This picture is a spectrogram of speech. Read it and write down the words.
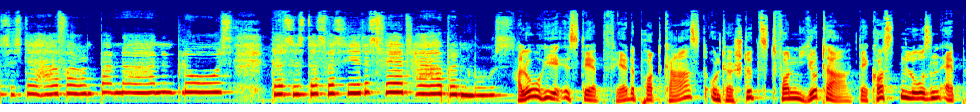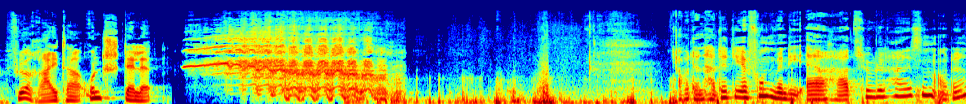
Das ist der Hafer- und Bananenblues. Das ist das, was jedes Pferd haben muss. Hallo, hier ist der Pferdepodcast, unterstützt von Jutta, der kostenlosen App für Reiter und Ställe. Aber dann hat er die erfunden, wenn die RH-Zügel heißen, oder?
